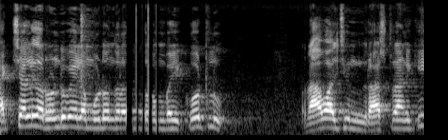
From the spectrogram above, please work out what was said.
యాక్చువల్గా రెండు వేల మూడు వందల తొంభై కోట్లు రావాల్సింది రాష్ట్రానికి.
